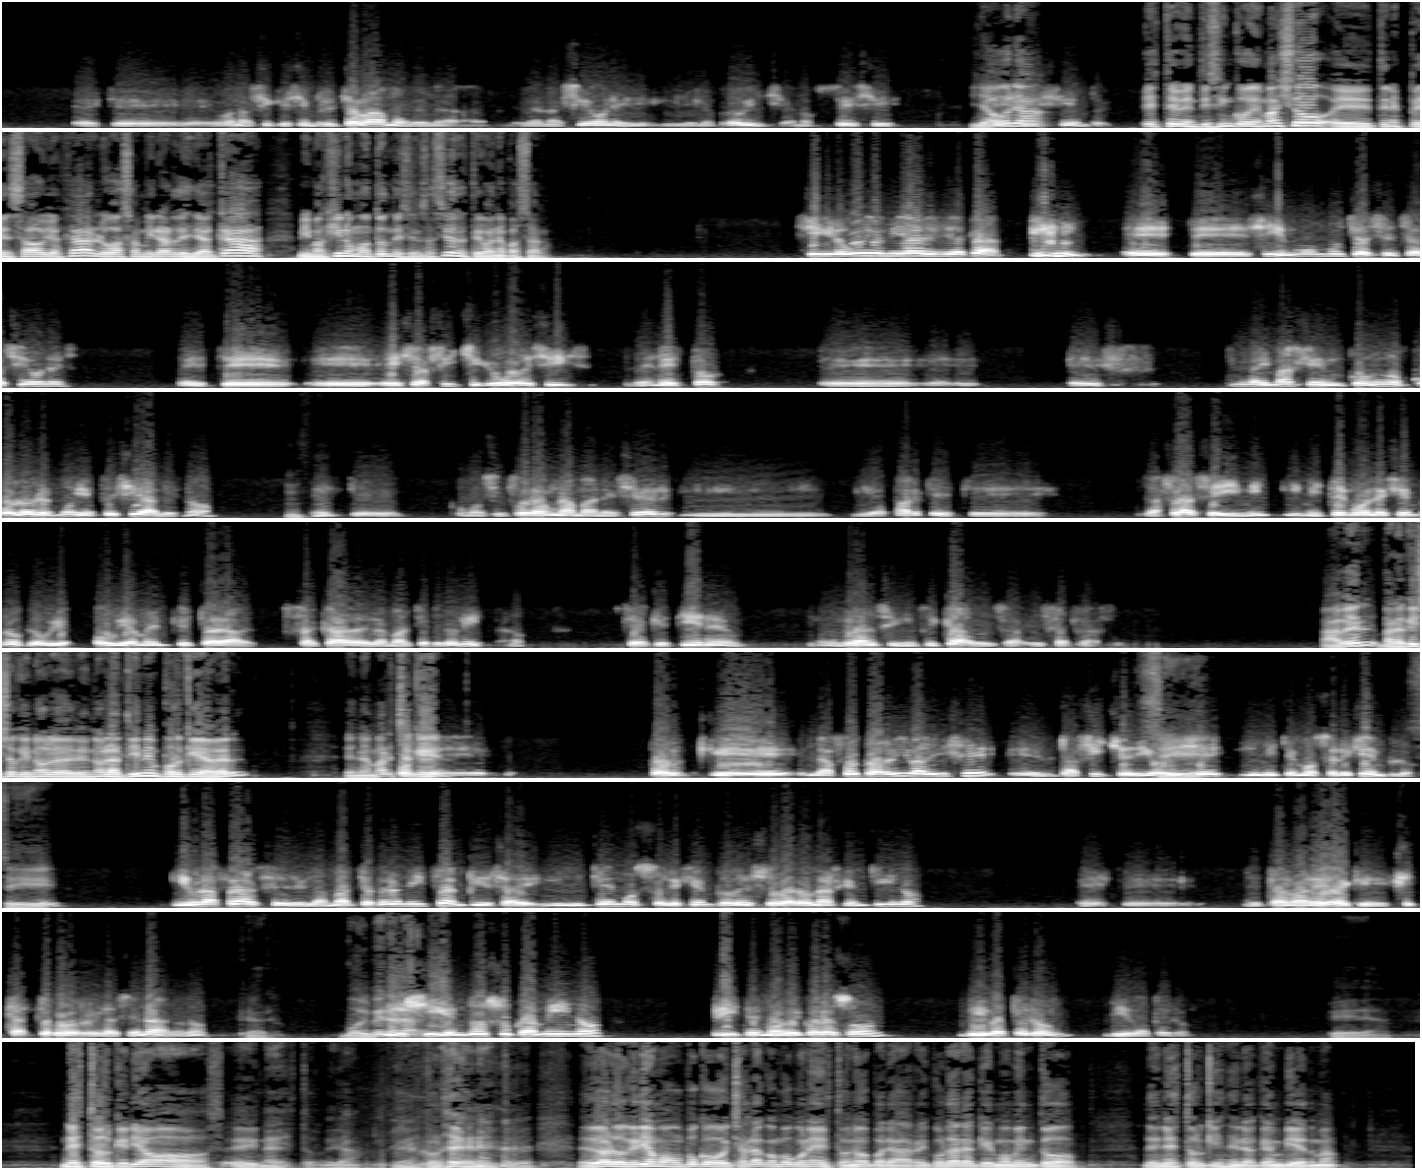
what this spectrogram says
este, bueno, así que siempre charlamos de la, de la nación y, de la provincia, ¿no? Sí, sí. Y ahora, siempre Este 25 de mayo, eh, ¿tenés pensado viajar? ¿Lo vas a mirar desde acá? Me imagino un montón de sensaciones te van a pasar. Sí, lo voy a mirar desde acá. este, sí, muchas sensaciones. Este, eh, ese afiche que vos decís de Néstor eh, es una imagen con unos colores muy especiales, ¿no? este, como si fuera un amanecer y, aparte que la frase imitemos el ejemplo que obviamente está sacada de la marcha peronista, ¿no? O sea que tiene un gran significado esa, esa frase. A ver, para aquellos que no, no la tienen, ¿por qué? A ver, en la marcha que... Porque la foto arriba dice, el afiche, digo, dice, imitemos el ejemplo. Sí. Y una frase de la marcha peronista empieza, imitemos el ejemplo de ese varón argentino, este, de tal manera que, está todo relacionado, ¿no? Claro. Volver y siguiendo su camino, gritemos de corazón, viva Perón, viva Perón. era? Néstor, queríamos... Eh, Néstor, mirá, me acordé de Néstor. Eduardo, queríamos un poco charlar un poco con esto, ¿no? Para recordar aquel momento de Néstor Kirchner acá en Viedma,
